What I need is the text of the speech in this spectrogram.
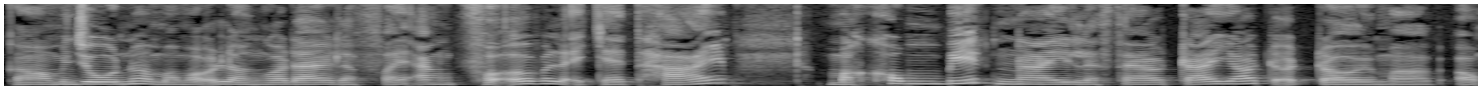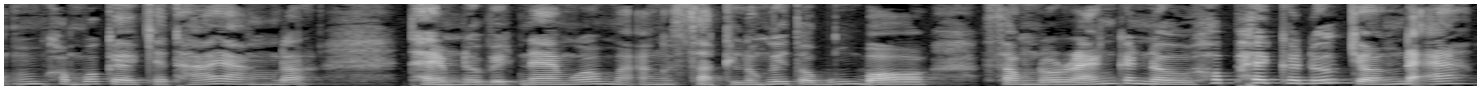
Còn ông Jun á mà mỗi lần qua đây là phải ăn phở với lại chè thái. Mà không biết nay là sao trái gió trở trời mà ổng không có kêu chè thái ăn đó thèm đồ Việt Nam quá mà ăn sạch luôn cái tô bún bò xong rồi ráng cái nư húp hết cái nước cho ăn đã.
